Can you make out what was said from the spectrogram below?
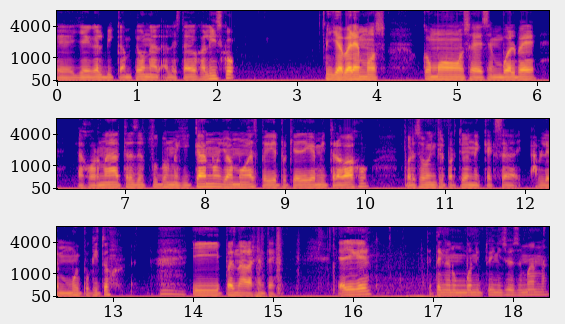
eh, llega el bicampeón al, Estadio Jalisco. Y ya veremos cómo se desenvuelve la jornada 3 del fútbol mexicano. Yo me voy a despedir porque ya llegué a mi trabajo. Por eso ven que el partido de Necaxa hablé muy poquito. y pues nada, gente. Ya llegué. Que tengan un bonito inicio de semana.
